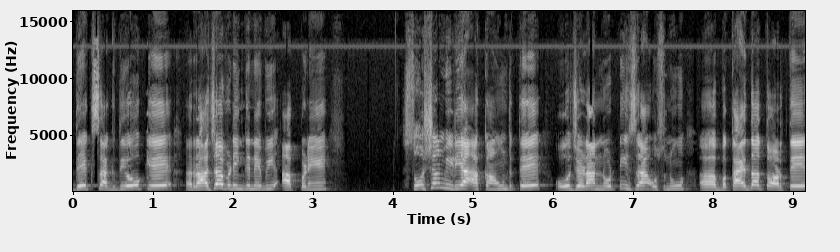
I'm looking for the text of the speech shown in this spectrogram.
ਦੇਖ ਸਕਦੇ ਹੋ ਕਿ ਰਾਜਾ ਵੜਿੰਗ ਨੇ ਵੀ ਆਪਣੇ ਸੋਸ਼ਲ ਮੀਡੀਆ ਅਕਾਊਂਟ ਤੇ ਉਹ ਜਿਹੜਾ ਨੋਟਿਸ ਆ ਉਸ ਨੂੰ ਅ, ਬਕਾਇਦਾ ਤੌਰ ਤੇ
